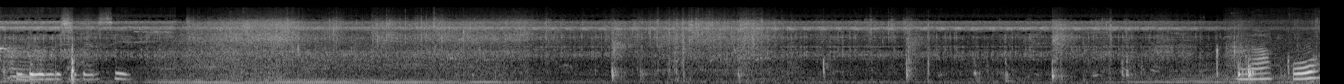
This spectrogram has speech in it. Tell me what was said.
Tapi belum bersih-bersih. Anakku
